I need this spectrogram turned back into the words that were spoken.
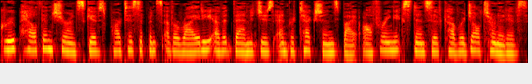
Group health insurance gives participants a variety of advantages and protections by offering extensive coverage alternatives.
